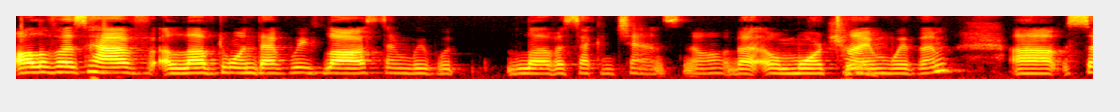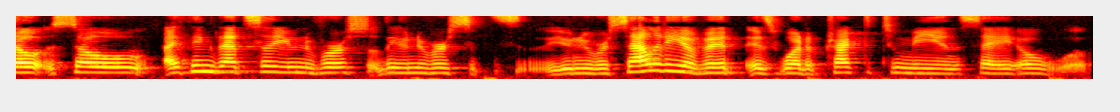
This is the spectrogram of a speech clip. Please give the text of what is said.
all of us have a loved one that we've lost and we would love a second chance, no, that, or more time sure. with them. Uh, so, so I think that's a universal. The universe, universality of it is what attracted to me, and say, oh,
